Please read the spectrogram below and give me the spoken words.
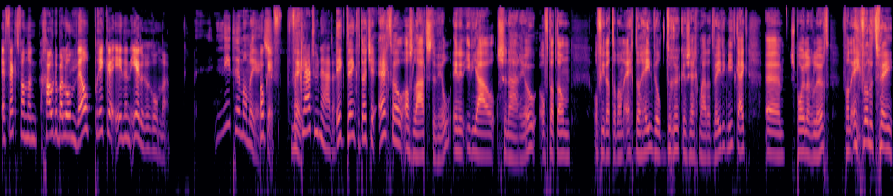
effect van een gouden ballon wel prikken in een eerdere ronde. Niet helemaal mee eens. Oké, verklaart u nader. Ik denk dat je echt wel als laatste wil. In een ideaal scenario. Of, dat dan, of je dat er dan echt doorheen wilt drukken, zeg maar. Dat weet ik niet. Kijk, ehm, spoiler alert. Van een van de twee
